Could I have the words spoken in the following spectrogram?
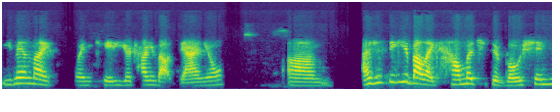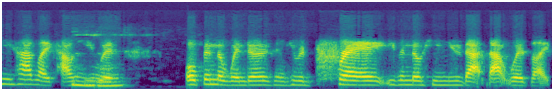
even like when Katie, you're talking about Daniel, um, I was just thinking about like how much devotion he had, like how mm-hmm. he would mm-hmm. open the windows and he would pray, even though he knew that that would like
